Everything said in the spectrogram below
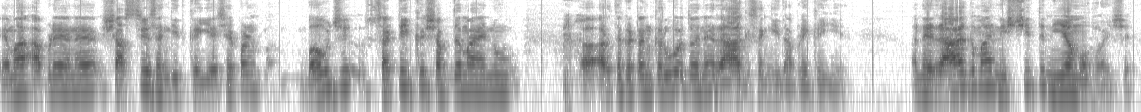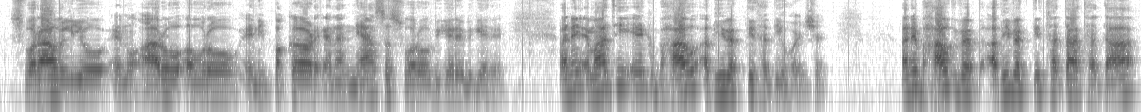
એમાં આપણે એને શાસ્ત્રીય સંગીત કહીએ છીએ, પણ બહુ જ સટીક શબ્દમાં એનું અર્થઘટન કરવું હોય તો એને રાગ સંગીત આપણે કહીએ. અને રાગમાં નિશ્ચિત નિયમો હોય છે. સ્વરાવલીઓ, એનો આરોહ અવરોહ એની પકડ, એના ન્યાસ સ્વરો વગેરે વગેરે. અને એમાંથી એક ભાવ અભિવ્યક્તિ થતી હોય છે. અને ભાવ વ્ય- અભિવ્યક્તિ થતાં થતા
